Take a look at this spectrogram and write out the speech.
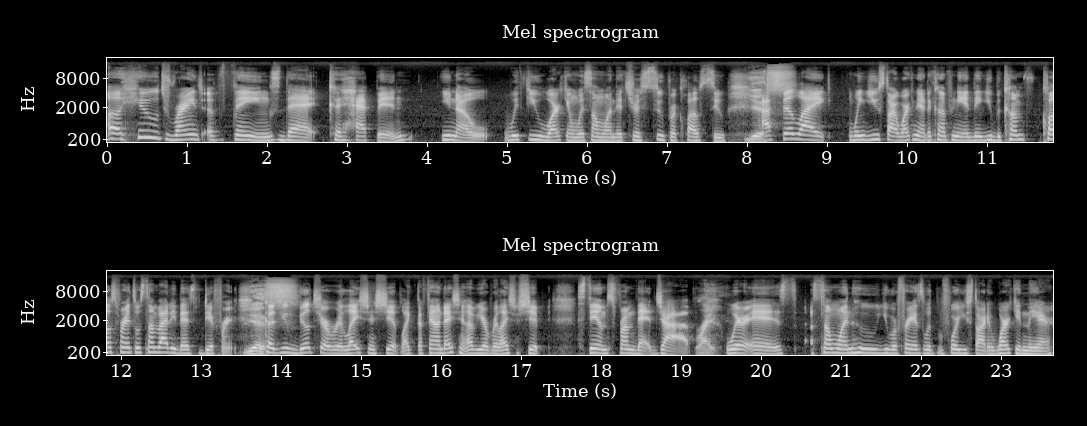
a huge range of things that could happen, you know, with you working with someone that you're super close to. Yes. I feel like when you start working at a company and then you become close friends with somebody, that's different. Yes. Because you've built your relationship, like the foundation of your relationship stems from that job. Right. Whereas someone who you were friends with before you started working there,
